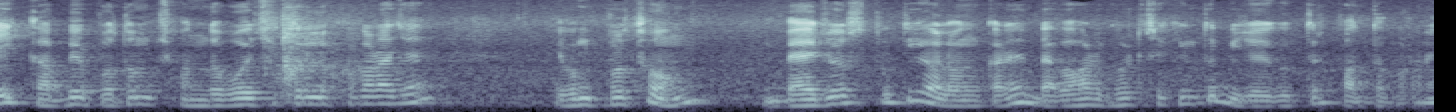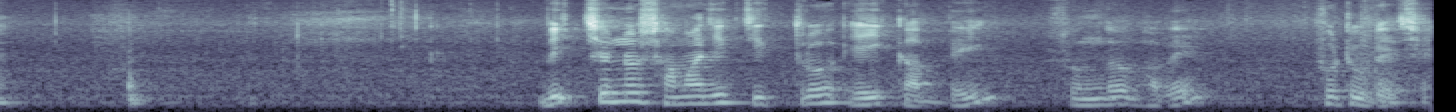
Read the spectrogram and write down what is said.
এই কাব্যে প্রথম ছন্দ বৈচিত্র্য লক্ষ্য করা যায় এবং প্রথম ব্যজস্তুতি অলঙ্কারের ব্যবহার ঘটছে কিন্তু বিজয়গুপ্তের পদ্মপুরাণে বিচ্ছিন্ন সামাজিক চিত্র এই কাব্যেই সুন্দরভাবে ফুটে উঠেছে।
